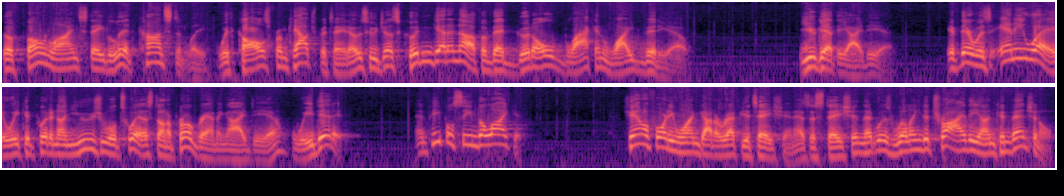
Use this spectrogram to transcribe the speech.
the phone line stayed lit constantly with calls from couch potatoes who just couldn't get enough of that good old black and white video. You get the idea. If there was any way we could put an unusual twist on a programming idea, we did it. And people seemed to like it. Channel 41 got a reputation as a station that was willing to try the unconventional.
